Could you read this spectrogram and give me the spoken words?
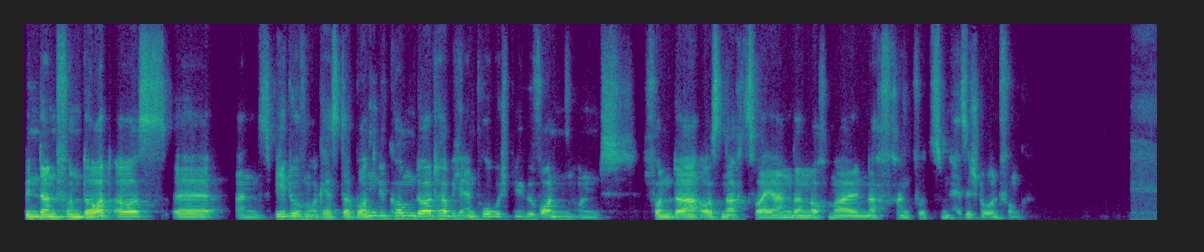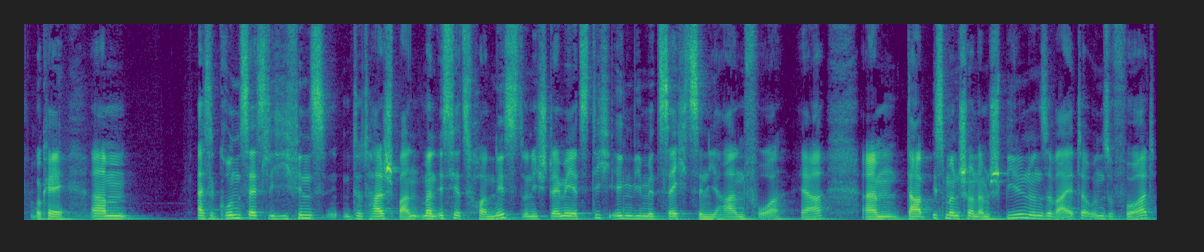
bin dann von dort aus äh, ans Beethoven Orchester Bonn gekommen. Dort habe ich ein Probespiel gewonnen und von da aus nach zwei Jahren dann nochmal nach Frankfurt zum Hessischen Rundfunk. Okay, ähm, also grundsätzlich, ich finde es total spannend. Man ist jetzt Hornist und ich stelle mir jetzt dich irgendwie mit 16 Jahren vor. Ja, ähm, da ist man schon am Spielen und so weiter und so fort.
